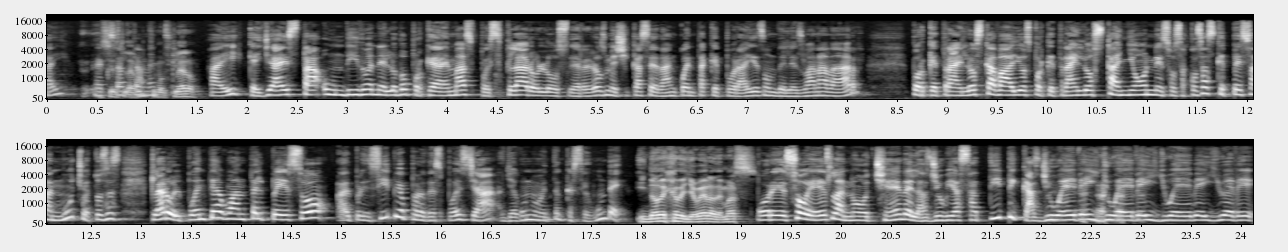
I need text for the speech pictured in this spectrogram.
ahí, Esa es la exactamente. última, claro. Ahí, que ya está hundido en el lodo, porque además, pues claro, los guerreros mexicas se dan cuenta que por ahí es donde les van a dar, porque traen los caballos, porque traen los cañones, o sea, cosas que pesan mucho. Entonces, claro, el puente aguanta el peso al principio, pero después ya llega un momento en que se hunde. Y no deja de llover además. Por eso es la noche de las lluvias atípicas. Llueve y llueve y llueve y llueve.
